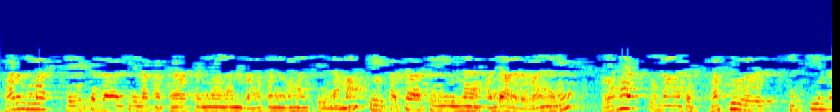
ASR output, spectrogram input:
කර්මක්ෂය කළා කියලා කතා කරනවා නම් රහතන් වහන්සේ නම ඒ කතා කිරීම අදාළ වන්නේ රහත් වුණාට පසුව කිසිම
